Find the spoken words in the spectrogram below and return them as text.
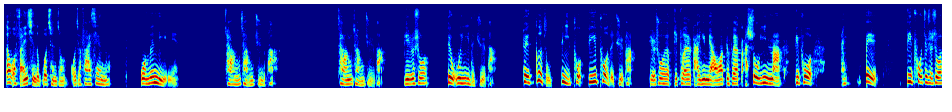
当我反省的过程中，我就发现了，我们里面常常惧怕，常常惧怕。比如说，对瘟疫的惧怕，对各种逼迫、逼迫的惧怕。比如说，要逼迫要打疫苗啊，逼迫要打受印呐，逼迫，被逼迫就是说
